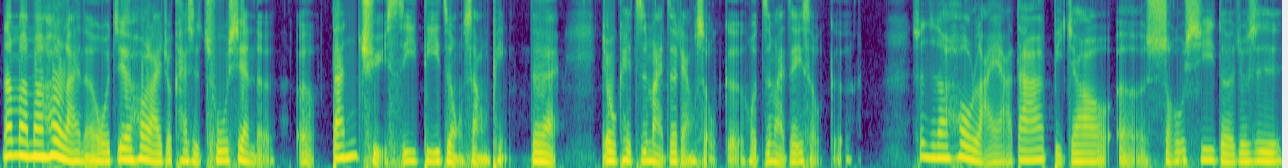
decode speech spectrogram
那慢慢后来呢，我记得后来就开始出现了呃单曲 CD 这种商品，对不对？就可以只买这两首歌，或只买这一首歌。甚至到后来啊，大家比较呃熟悉的就是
